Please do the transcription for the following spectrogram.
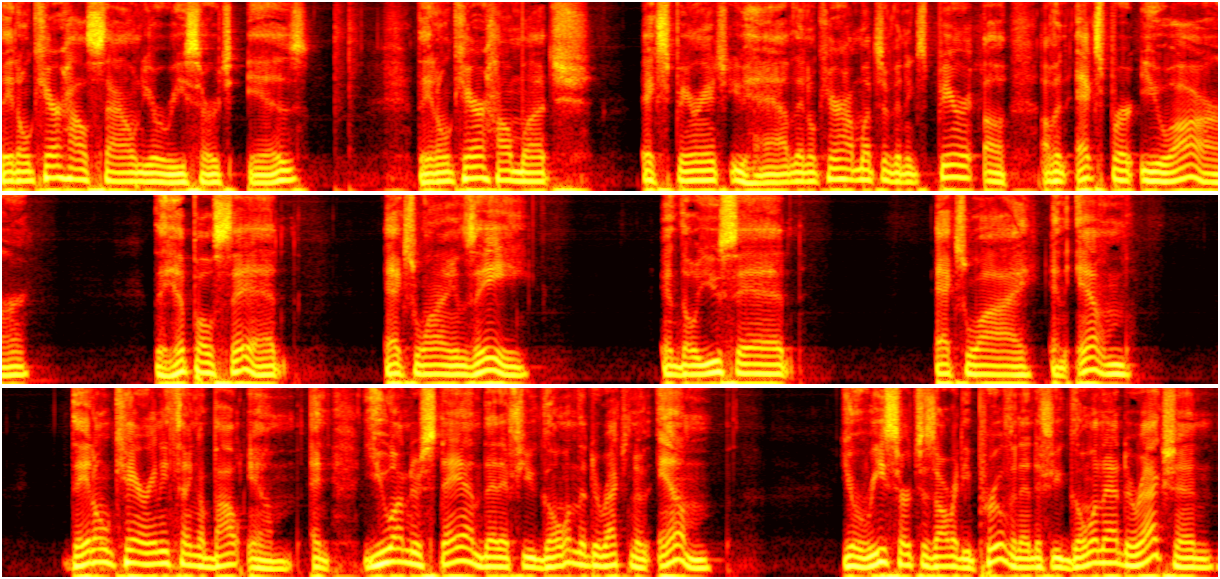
They don't care how sound your research is. They don't care how much experience you have. They don't care how much of an experience uh, of an expert you are. The HIPPO said X, Y, and Z, and though you said X, Y, and M, they don't care anything about M. And you understand that if you go in the direction of M, Your research has already proven that if you go in that direction,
